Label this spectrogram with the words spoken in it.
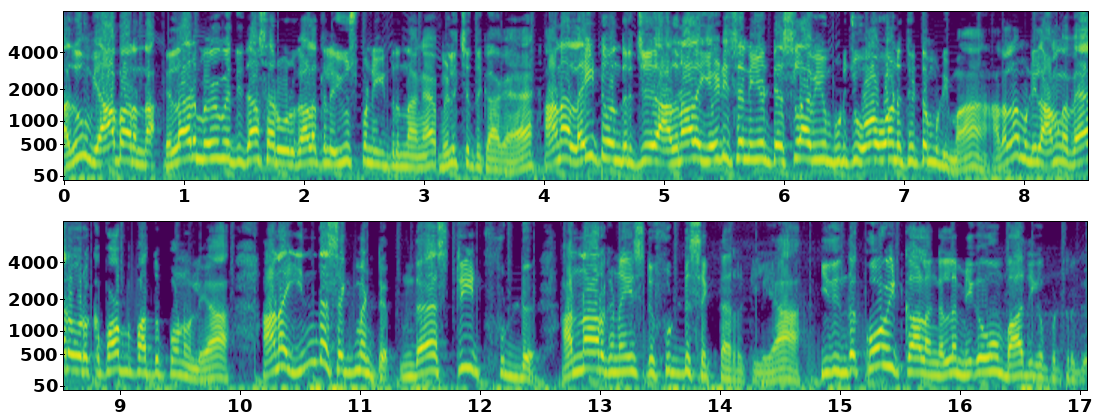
அதுவும் வியாபாரம் தான். எல்லாரும் மெழுகுவத்தி தான் சார் ஒரு காலத்துல யூஸ் பண்ணிக்கிட்டு இருந்தாங்க வெளிச்சத்துக்காக. ஆனா லைட் வந்துருச்சு. அதனால எடிசனையும் டெஸ்லாவையும் பிடிச்சி ஓவான்னு திட்ட முடியுமா? அதெல்லாம் முடியல. அவங்க வேற ஒரு குழப்பம் பார்த்து போகணும் இல்லையா? ஆனா இந்த செக்மெண்ட் இந்த street food unorganised food sector இருக்கு இல்லையா? இது இந்த கோவிட் காலங்கள்ல மிகவும் பாதிக்கப்பட்டிருக்கு.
